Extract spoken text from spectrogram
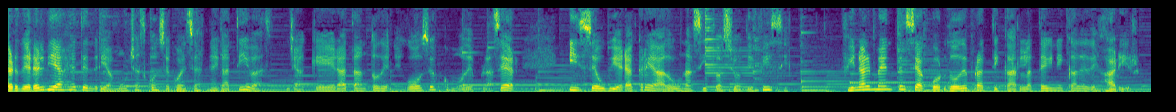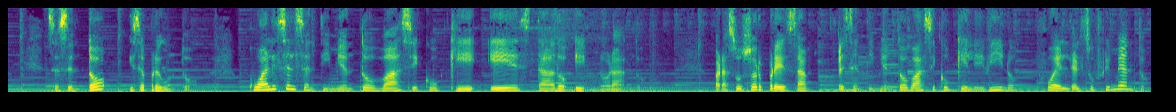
Perder el viaje tendría muchas consecuencias negativas, ya que era tanto de negocios como de placer, y se hubiera creado una situación difícil. Finalmente se acordó de practicar la técnica de dejar ir. Se sentó y se preguntó, ¿cuál es el sentimiento básico que he estado ignorando? Para su sorpresa, el sentimiento básico que le vino fue el del sufrimiento.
